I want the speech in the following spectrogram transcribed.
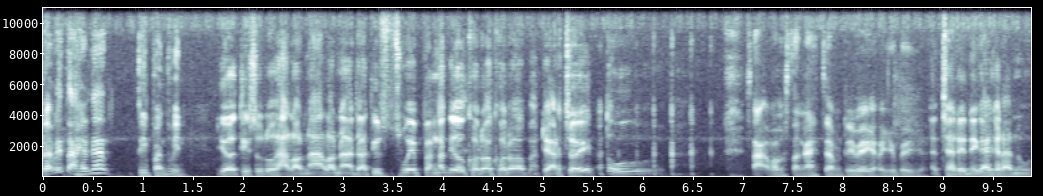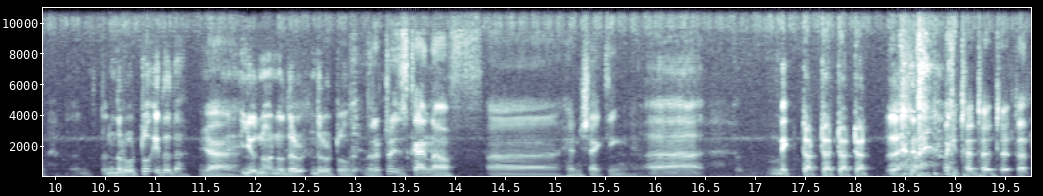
Tapi akhirnya dibantuin. ya disuruh alon-alon nah dadi suwe banget ya gara-gara Pak Darjo itu. Sak wong setengah jam dhewe kayak gitu ya. Jarene kan kerana nerutuk itu ta. Ya. You know neru- nerutuk. Itu is kind of uh, handshaking. ya. Eh mik dot dot dot dot. Dot, dot, dot, dot.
